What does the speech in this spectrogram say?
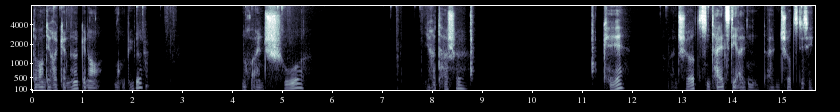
Da waren die Röcke, ne? Genau. Noch ein Bügel. Noch ein Schuh. Ihre Tasche. Okay. Ein Shirt. Sind teils die alten, alten Shirts, die sie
